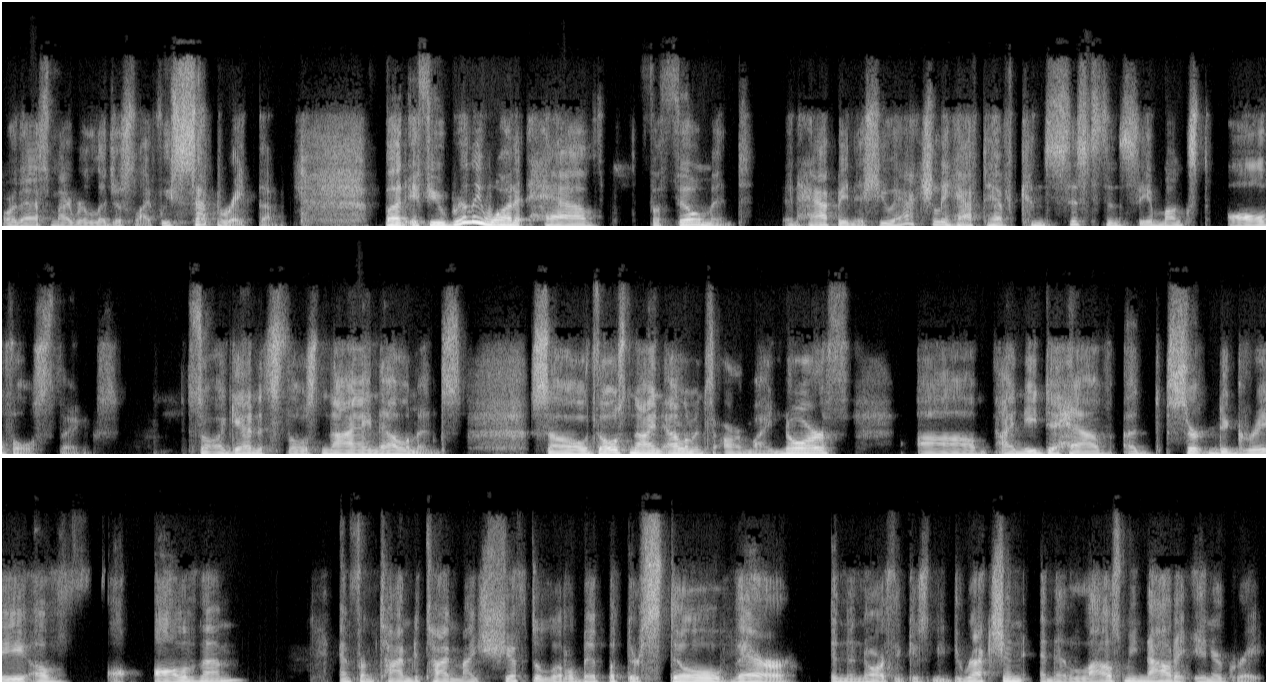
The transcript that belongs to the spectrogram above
or that's my religious life. We separate them. But if you really want to have fulfillment and happiness, you actually have to have consistency amongst all those things. So again, it's those nine elements. So those nine elements are my north. Um, I need to have a certain degree of all of them. And from time to time, I shift a little bit, but they're still there in the north. It gives me direction and it allows me now to integrate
